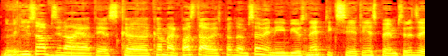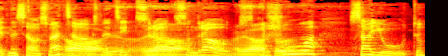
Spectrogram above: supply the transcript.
Nu, bet jūs apzināties, ka kamēr pastāvēs Padomju Savienība, jūs netiksiet iespējams redzēt ne savus vecākus, ne citus radus un draugus. Jā, Ar šo sajūtu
